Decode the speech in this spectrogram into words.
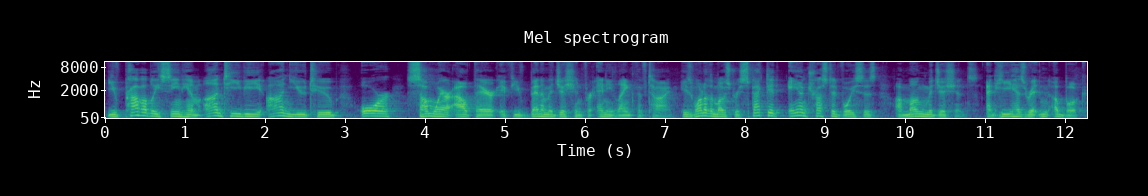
You've probably seen him on TV, on YouTube, or somewhere out there if you've been a magician for any length of time. He's one of the most respected and trusted voices among magicians, and he has written a book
